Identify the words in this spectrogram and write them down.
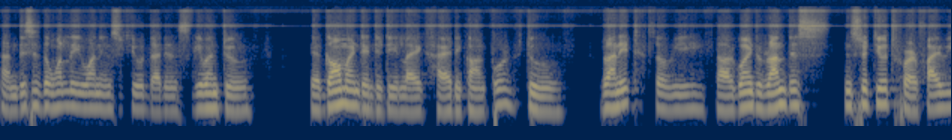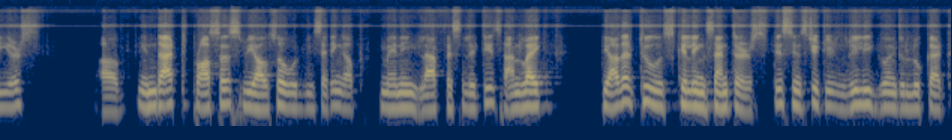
and this is the only one institute that is given to a government entity like IIT Kanpur to run it. So we are going to run this institute for five years. Uh, in that process, we also would be setting up many lab facilities. Unlike the other two skilling centers, this institute is really going to look at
